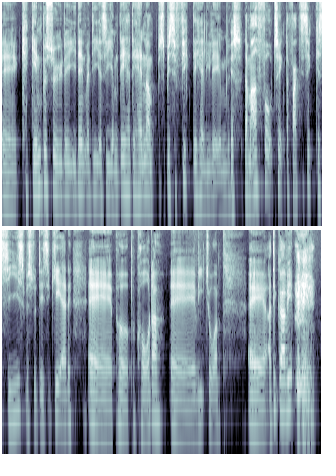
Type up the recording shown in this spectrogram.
uh, kan genbesøge det i den værdi at sige, jamen det her, det handler om specifikt det her lille emne. Yes. Der er meget få ting, der faktisk ikke kan siges, hvis du dissekerer det uh, på, på kortere uh, videoer. Uh, og det gør vi...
